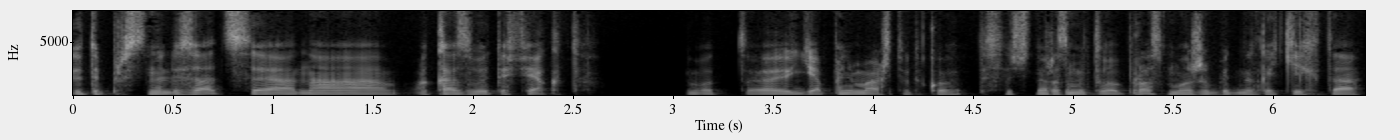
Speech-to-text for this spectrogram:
эта персонализация, она оказывает эффект. Вот э, я понимаю, что такой достаточно размытый вопрос, может быть, на каких-то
